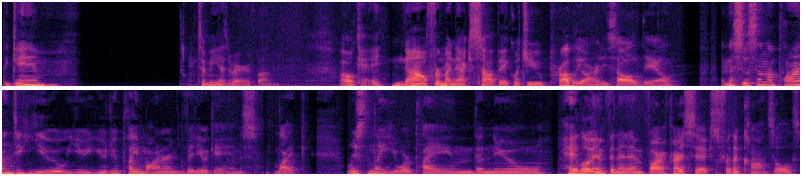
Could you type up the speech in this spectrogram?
The game, to me, is very fun. Okay, now for my next topic, which you probably already saw, Dale. And this isn't applying to you. You you do play modern video games. Like recently you were playing the new Halo Infinite and Far Cry 6 for the consoles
